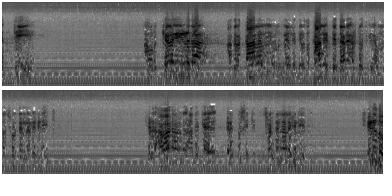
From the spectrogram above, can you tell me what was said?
ಎತ್ತಿ ಅವನು ಕೆಳಗೆ ಇಳಿದ ಅದರ ಕಾಲಲ್ಲಿ ಇವನು ಮೇಲೆ ಕಾಲು ಇಟ್ಟಿದ್ದಾನೆ ಅಷ್ಟೊತ್ತಿಗೆ ಅವನ ಸೊಂಟೆಲ್ಲಲ್ಲಿ ಹಿಡಿಯಿತು ಅವಾಗ ಅವನಿಗೆ ಅದಕ್ಕೆ ಗ್ರಿಪ್ ಸಿಕ್ಕಿತ್ತು. ಸೊಂಟೆಲ್ಲಲ್ಲಿ ಹಿಡಿಯಿತು ಹಿಡಿದು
